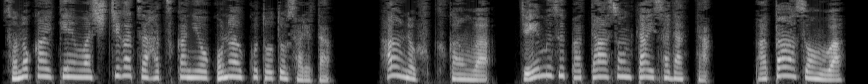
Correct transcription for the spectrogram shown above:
その会見は7月20日に行うこととされた。ハウの副官は、ジェームズ・パターソン大佐だった。パターソンは、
